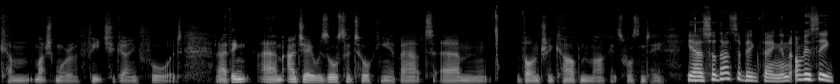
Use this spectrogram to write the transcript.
become much more of a feature going forward. And I think um, Ajay was also talking about um, voluntary carbon markets, wasn't he? Yeah, so that's a big thing. And obviously,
